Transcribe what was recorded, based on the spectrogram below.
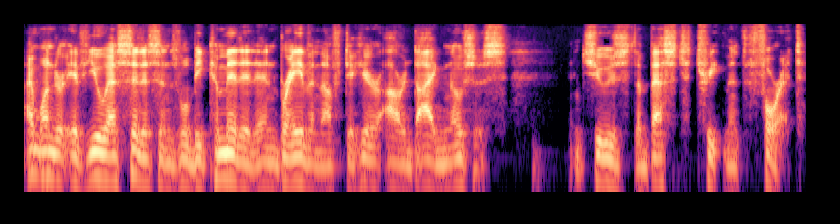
I wonder if U.S. citizens will be committed and brave enough to hear our diagnosis and choose the best treatment for it.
